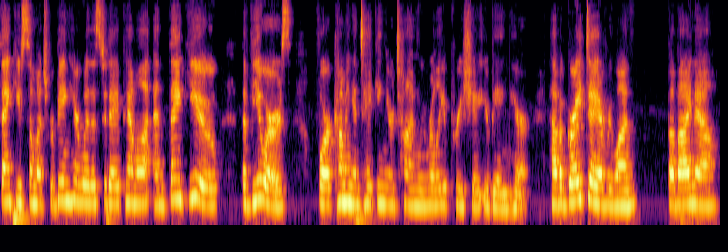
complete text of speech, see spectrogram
thank you so much for being here with us today, Pamela. And thank you, the viewers for coming and taking your time. We really appreciate you being here. Have a great day, everyone. Bye bye now.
